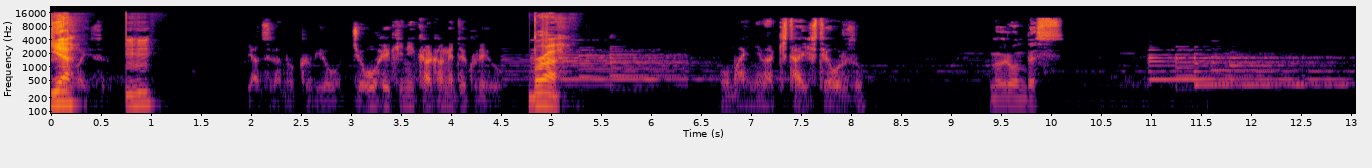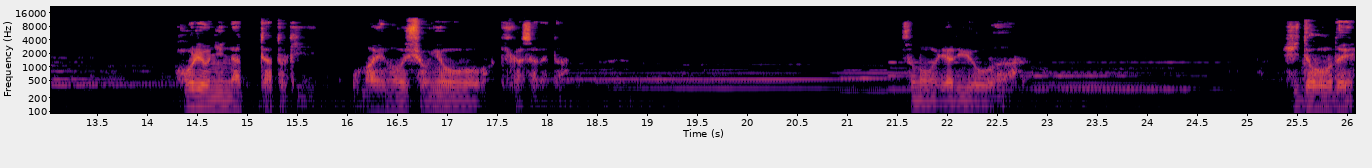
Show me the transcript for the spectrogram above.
Yeah. Mm-hmm. Bruh. お前には期待しておるぞ。無論です。捕虜になった時、お前の所業を聞かされた。そのやりようは、非道で、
